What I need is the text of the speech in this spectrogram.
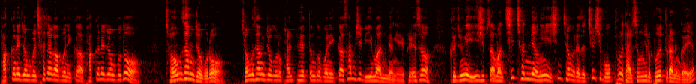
박근혜 정부를 찾아가 보니까 박근혜 정부도 정상적으로 정상적으로 발표했던 거 보니까 32만 명이에요. 그래서 그 중에 24만 7천 명이 신청을 해서 75% 달성률을 보였더라는 거예요.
